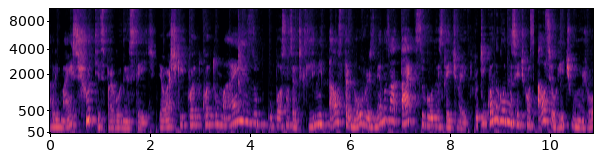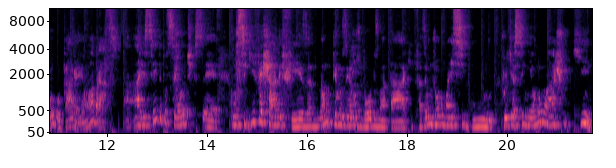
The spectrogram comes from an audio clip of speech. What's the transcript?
abre mais chutes para Golden State. Eu acho que quanto, quanto mais o, o Boston Celtics limitar os turnovers, menos ataques o Golden State vai ter. Porque quando o Golden State conseguir o seu ritmo no jogo, cara, é um abraço. A, receita pro Celtics é conseguir fechar a defesa, não ter os erros bobos no ataque, fazer um jogo mais seguro. Porque assim, eu não acho que,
